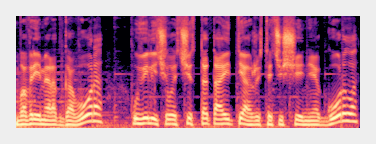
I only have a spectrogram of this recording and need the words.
Во время разговора увеличилась частота и тяжесть очищения горла,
